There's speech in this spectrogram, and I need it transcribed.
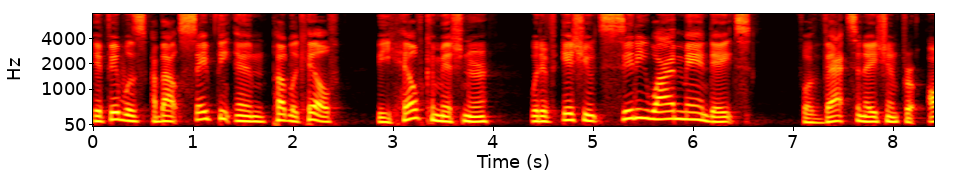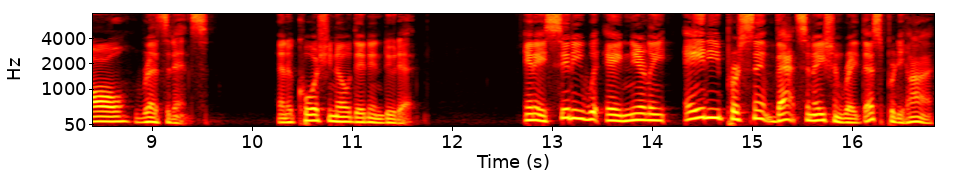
If it was about safety and public health, the health commissioner would have issued citywide mandates for vaccination for all residents. And of course, you know, they didn't do that in a city with a nearly 80% vaccination rate. That's pretty high.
